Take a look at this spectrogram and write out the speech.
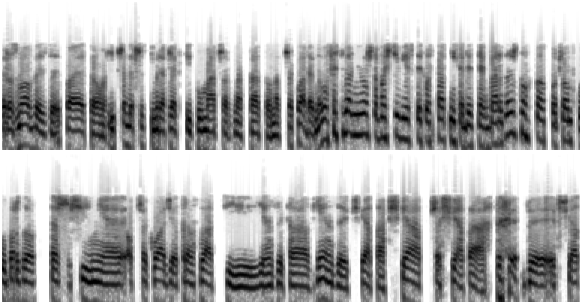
rozmowy z poetą i przede wszystkim refleksji tłumacza nad pracą, nad przekładem. No bo Festiwal Miłosza właściwie w tych ostatnich edycjach bardzo, zresztą chyba od początku bardzo też silnie o przekładzie, o translacji języka w język, świata w świat, wszechświata w, w świat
